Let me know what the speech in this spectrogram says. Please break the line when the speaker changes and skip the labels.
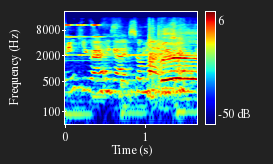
Thank you guys.
Thank you guys so much.
Yay!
